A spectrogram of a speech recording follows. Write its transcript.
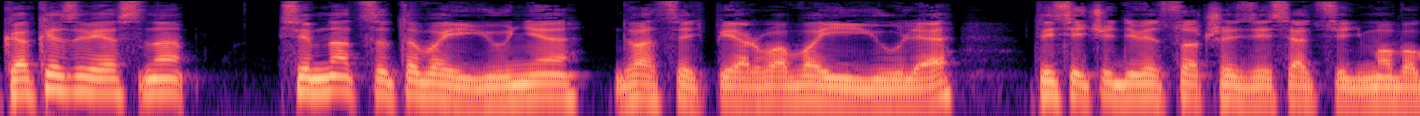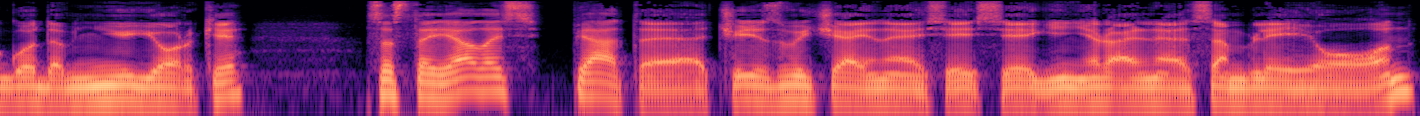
Как известно, 17 июня 21 июля 1967 года в Нью-Йорке состоялась пятая чрезвычайная сессия Генеральной Ассамблеи ООН,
